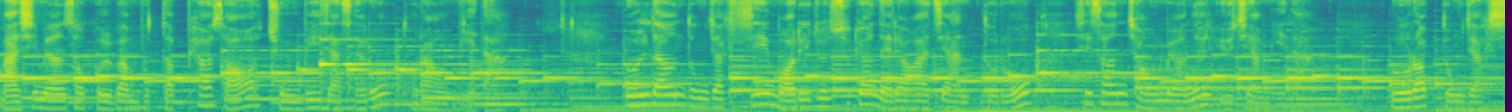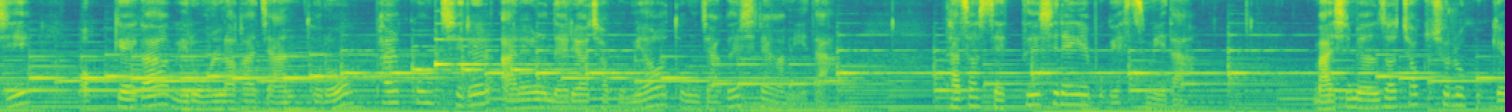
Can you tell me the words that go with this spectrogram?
마시면서 골반부터 펴서 준비 자세로 돌아옵니다. 롤다운 동작 시 머리를 숙여 내려가지 않도록 시선 정면을 유지합니다. 롤업 동작 시 어깨가 위로 올라가지 않도록 팔꿈치를 아래로 내려 접으며 동작을 실행합니다. 다섯 세트 실행해 보겠습니다. 마시면서 척추를 곧게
